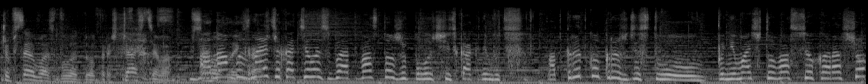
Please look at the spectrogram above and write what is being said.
щоб все у вас було добре. Щастя вам. А нам бы, знаете, хотелось бы от вас тоже получить как-нибудь открытку к Рождеству, понимать, что у вас все хорошо.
